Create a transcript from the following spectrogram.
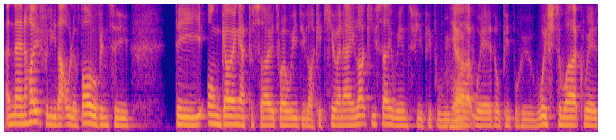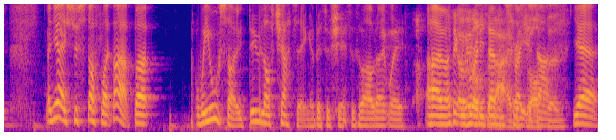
and then hopefully that will evolve into the ongoing episodes where we do like a Q&A like you say we interview people we've Yeah. worked with or people who wish to work with. And yeah it's just stuff like that. But we also do love chatting a bit of shit as well don't we? Um, i think we've already of that demonstrated that. yeah.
